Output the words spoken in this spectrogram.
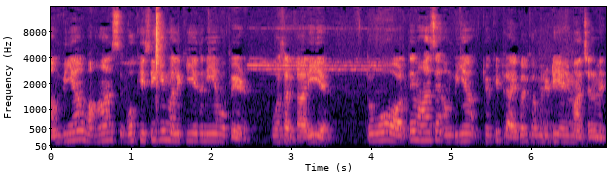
अम्बियाँ वहाँ से वो किसी की मलकियत नहीं है, वो पेड़। वो सरकारी है। तो वो औरतें वहाँ से अम्बियाँ क्योंकि ट्राइबल कम्युनिटी है हिमाचल में,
